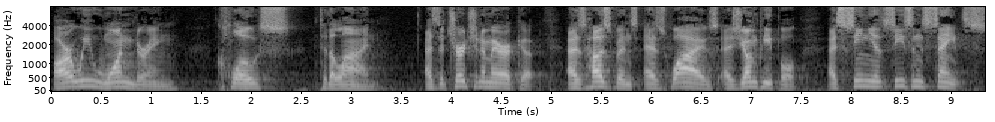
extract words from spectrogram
Are we wandering close to the line? As the church in America, as husbands, as wives, as young people, as senior, seasoned saints,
